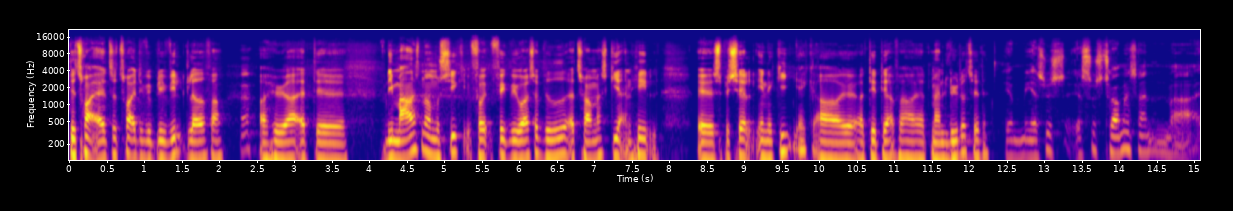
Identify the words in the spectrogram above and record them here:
Det tror jeg, det tror jeg, de vil blive vildt glade for Ja. at høre, at øh, fordi meget sådan noget musik fik vi jo også at vide, at Thomas giver en helt øh, speciel energi, ikke? Og, øh, og det er derfor, at man lytter til det. Jamen, jeg synes, jeg synes Thomas, han var,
